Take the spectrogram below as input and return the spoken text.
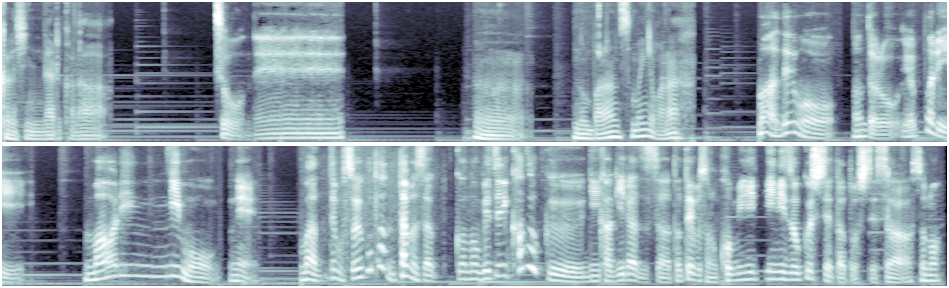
暮らしになるから、そうね。うん、のバランスもいいのかな。まあでも、なんだろう。やっぱり、周りにもね、まあでもそういうことは多分さ、この別に家族に限らずさ、例えばそのコミュニティに属してたとしてさ、その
